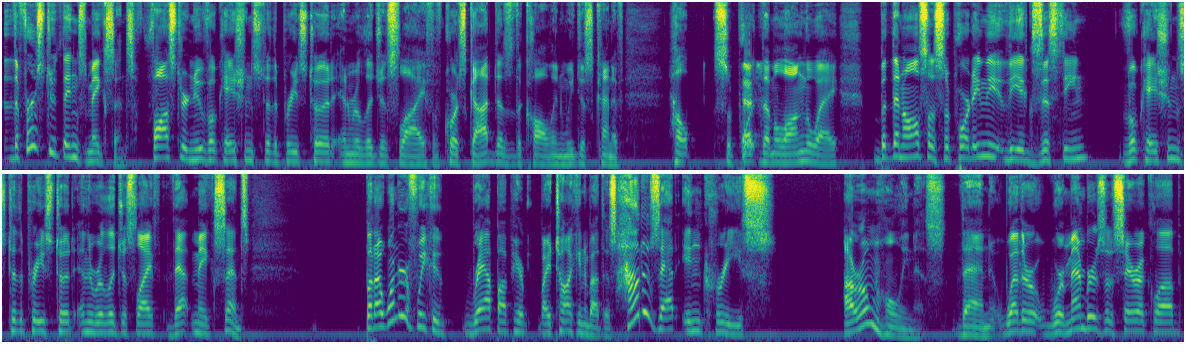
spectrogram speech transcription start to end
The first two things make sense. Foster new vocations to the priesthood and religious life. Of course, God does the calling. We just kind of help support That's... them along the way. But then also supporting the, the existing vocations to the priesthood and the religious life. That makes sense. But I wonder if we could wrap up here by talking about this. How does that increase our own holiness then, whether we're members of Serra Club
